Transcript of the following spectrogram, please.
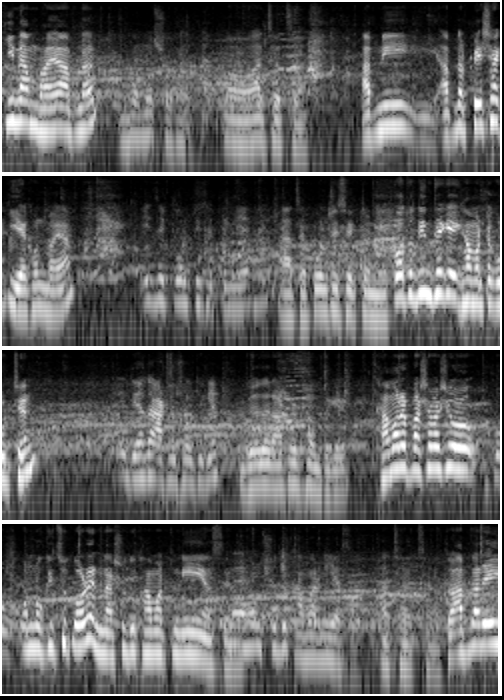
কি নাম ভাইয়া আপনার? মোহাম্মদ সোহান। ও আচ্ছা আচ্ছা। আপনি আপনার পেশা কি এখন ভাইয়া? এই যে পোলট্রি সেক্টর নিয়ে। আচ্ছা পোলট্রি সেক্টর নিয়ে। কতদিন থেকে এই খামারটা করছেন? দুই হাজার আঠারো সাল থেকে। দু সাল থেকে। খামারের পাশাপাশি অন্য কিছু করেন না শুধু খামার আছেন? এখন শুধু খামার নিয়ে আছে। আচ্ছা আচ্ছা। তো আপনার এই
